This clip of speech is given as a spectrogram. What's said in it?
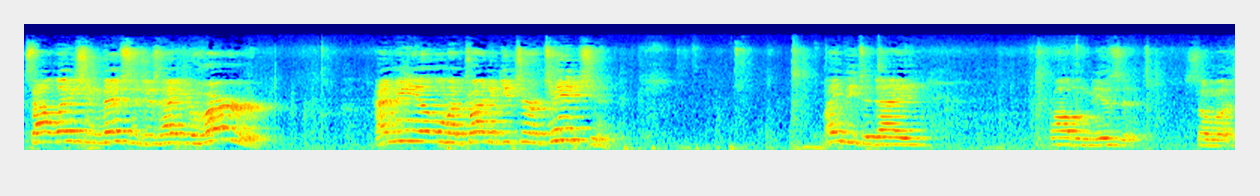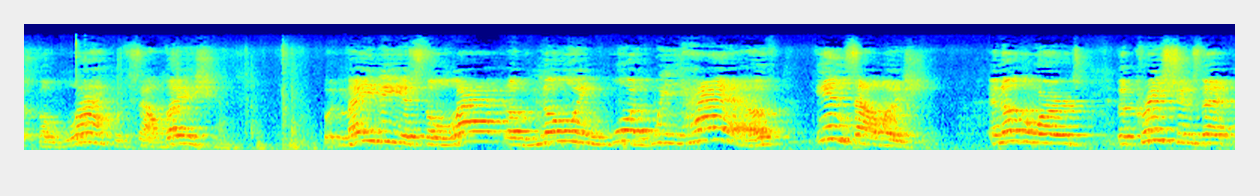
salvation messages have you heard? How many of them have tried to get your attention? Maybe today the problem isn't so much the lack of salvation, but maybe it's the lack of knowing what we have in salvation. In other words, the Christians that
